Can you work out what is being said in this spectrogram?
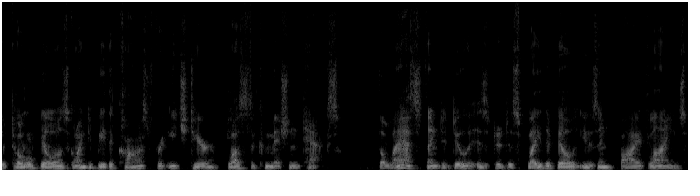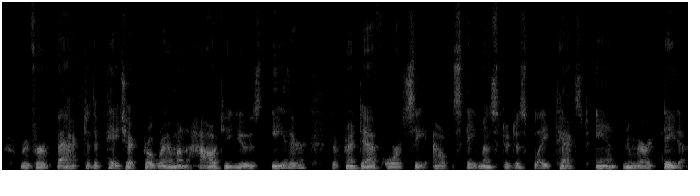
The total bill is going to be the cost for each tier plus the commission tax. The last thing to do is to display the bill using five lines. Refer back to the paycheck program on how to use either the printf or cout statements to display text and numeric data.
